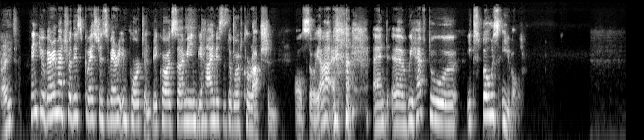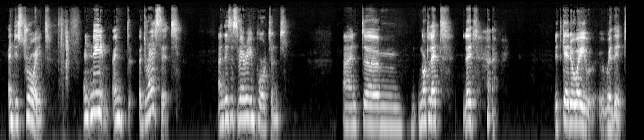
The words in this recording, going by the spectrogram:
Right? Thank you very much for this question. It's very important because, I mean, behind this is the word corruption also, yeah? and uh, we have to expose evil and destroy it and name and address it. And this is very important. And um, not let, let it get away with it.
